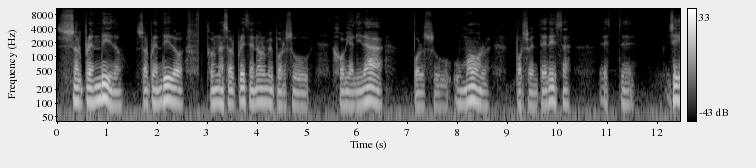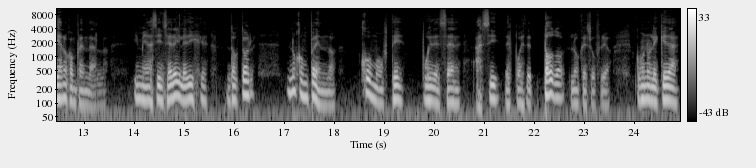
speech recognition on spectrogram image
sorprendido, sorprendido con una sorpresa enorme por su jovialidad, por su humor, por su entereza, este, llegué a no comprenderlo. Y me asinceré y le dije, doctor, no comprendo cómo usted puede ser así después de todo lo que sufrió. Cómo no le queda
